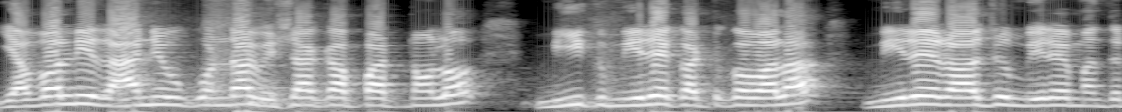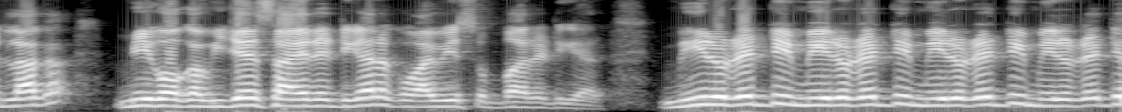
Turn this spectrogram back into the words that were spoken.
ఎవరిని రానివ్వకుండా విశాఖపట్నంలో మీకు మీరే కట్టుకోవాలా? మీరే రాజు మీరే మంత్రిలాగా మీకు ఒక విజయసాయి రెడ్డి గారు ఒక వైవి సుబ్బారెడ్డి గారు. మీరు రెడ్డి మీరు రెడ్డి మీరు రెడ్డి మీరు రెడ్డి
